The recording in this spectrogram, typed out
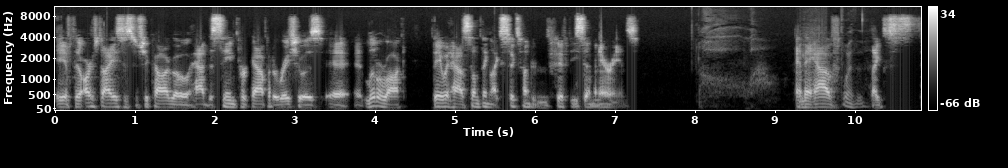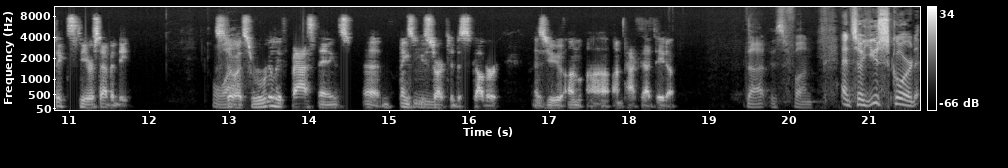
if the Archdiocese of Chicago had the same per capita ratio as at, at Little Rock, they would have something like 650 seminarians. Oh, wow. And they have like 60 or 70. Wow. So it's really fascinating uh, things mm. you hmm. start to discover as you un, uh, unpack that data. That is fun. And so you scored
